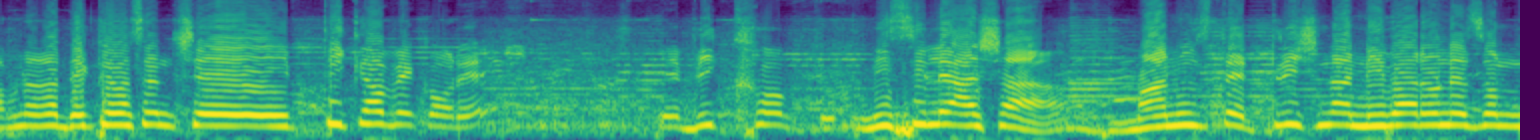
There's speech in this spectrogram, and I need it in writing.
আপনারা দেখতে পাচ্ছেন সেই পিক করে এ বিক্ষোভ মিছিলে আসা মানুষদের তৃষ্ণা নিবারণের জন্য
